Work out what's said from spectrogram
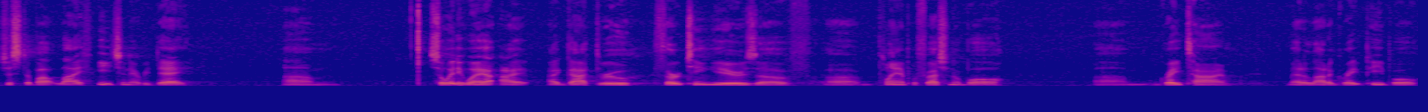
just about life each and every day. Um, so, anyway, I, I got through 13 years of um, playing professional ball. Um, great time, met a lot of great people,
